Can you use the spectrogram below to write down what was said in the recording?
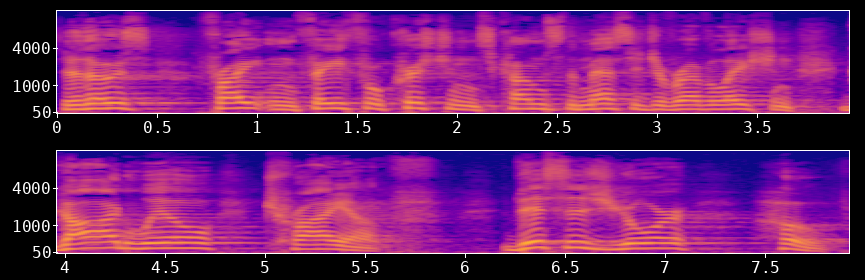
To those frightened, faithful Christians comes the message of Revelation God will triumph. This is your hope.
